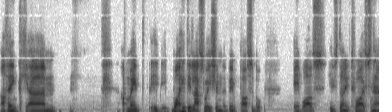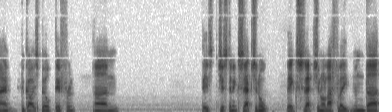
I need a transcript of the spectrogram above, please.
I think um, I mean, it, it, what he did last week shouldn't have been possible. It was. He's done it twice now. The guy's built different. Um, he's just an exceptional, exceptional athlete, and uh,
